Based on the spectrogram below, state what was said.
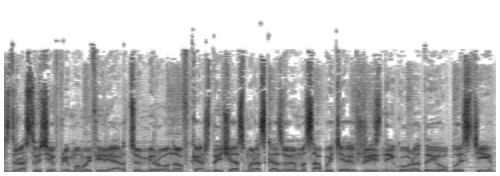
Здравствуйте, в прямом эфире Артем Миронов. Каждый час мы рассказываем о событиях в жизни города и области.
